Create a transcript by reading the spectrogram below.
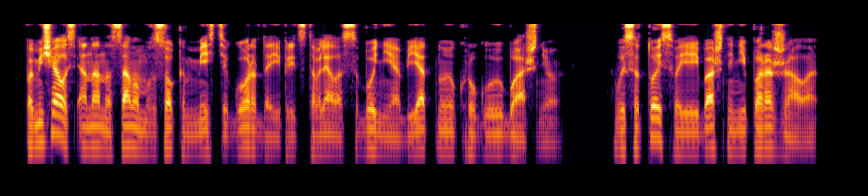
Помещалась она на самом высоком месте города и представляла собой необъятную круглую башню. Высотой своей башни не поражала,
